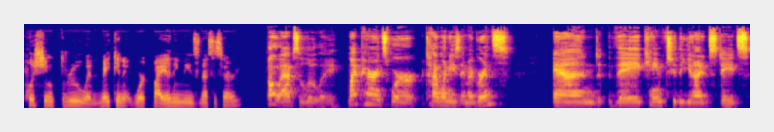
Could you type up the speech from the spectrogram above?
pushing through and making it work by any means necessary? Oh, absolutely. My parents were Taiwanese immigrants and they came to the United States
